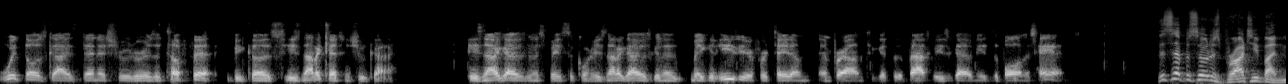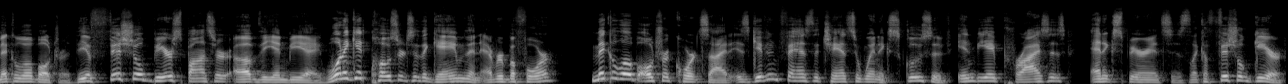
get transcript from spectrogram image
with those guys, Dennis Schroeder is a tough fit because he's not a catch and shoot guy. He's not a guy who's going to space the court. He's not a guy who's going to make it easier for Tatum and Brown to get to the basket. He's a guy who needs the ball in his hands. This episode is brought to you by Michelob Ultra, the official beer sponsor of the NBA. Want to get closer to the game than ever before? Michelob Ultra Courtside is giving fans the chance to win exclusive NBA prizes and experiences like official gear,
